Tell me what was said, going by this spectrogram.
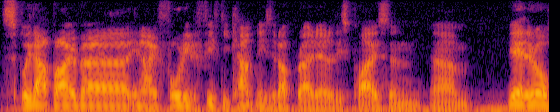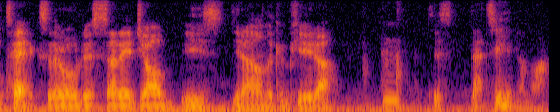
split up over you know 40 to 50 companies that operate out of this place, and um, yeah, they're all tech, so they're all just so their job is you know on the computer. Mm. Just that's it. And I'm like,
